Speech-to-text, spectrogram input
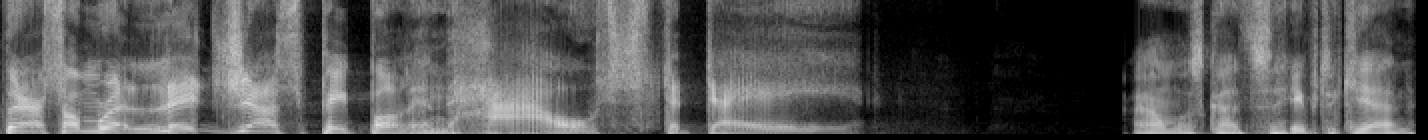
There are some religious people in the house today. I almost got saved again.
